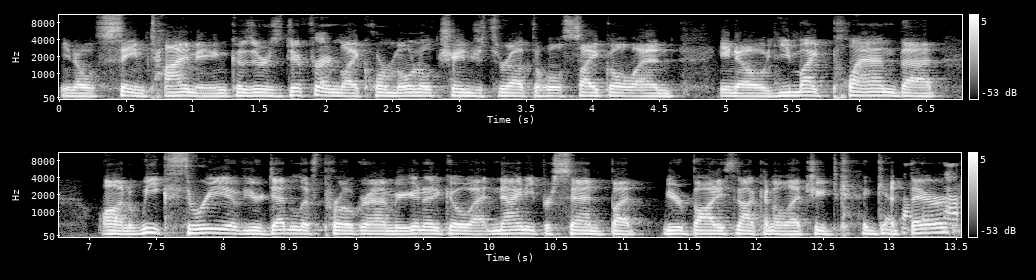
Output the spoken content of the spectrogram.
you know same timing because there's different like hormonal changes throughout the whole cycle. And you know you might plan that on week three of your deadlift program you're going to go at 90% but your body's not going to let you get there.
